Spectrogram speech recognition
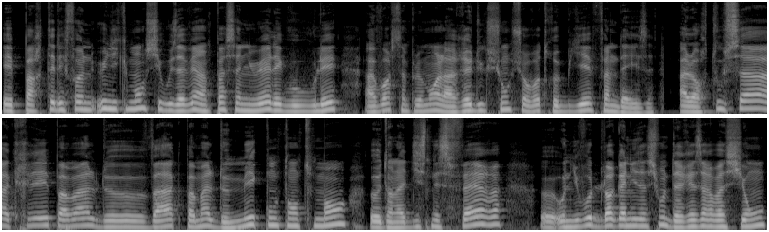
et par téléphone uniquement si vous avez un pass annuel et que vous voulez avoir simplement la réduction sur votre billet Fan Days. Alors tout ça a créé pas mal de vagues, pas mal de mécontentement euh, dans la Disney sphère. Euh, au niveau de l'organisation des réservations,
